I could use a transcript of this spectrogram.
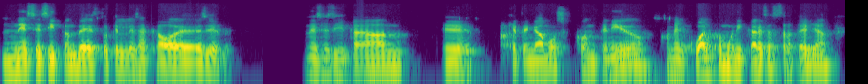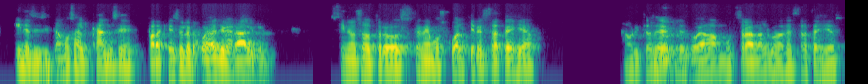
necesitan de esto que les acabo de decir. Necesitan eh, que tengamos contenido con el cual comunicar esa estrategia y necesitamos alcance para que eso le pueda llegar a alguien. Si nosotros tenemos cualquier estrategia, ahorita les voy a mostrar algunas estrategias,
